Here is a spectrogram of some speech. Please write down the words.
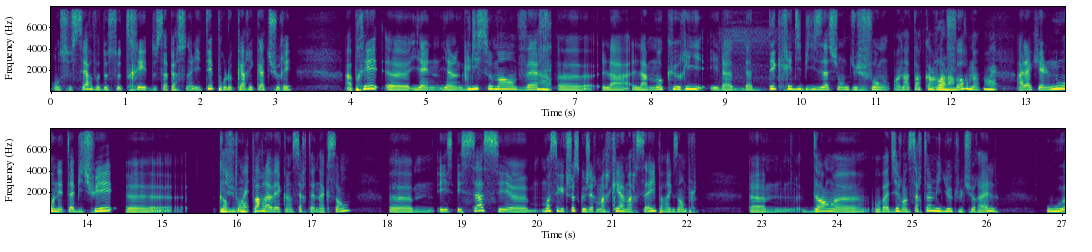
on se serve de ce trait de sa personnalité pour le caricaturer. Après, il y, y, a un glissement vers la, la, moquerie et la, décrédibilisation du fond en attaquant la forme, à laquelle nous, on est habitués quand on parle avec un certain accent. Euh, et, ça, c'est euh, moi, c'est quelque chose que j'ai remarqué à Marseille, par exemple, euh, dans, on va dire, un certain milieu culturel où,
